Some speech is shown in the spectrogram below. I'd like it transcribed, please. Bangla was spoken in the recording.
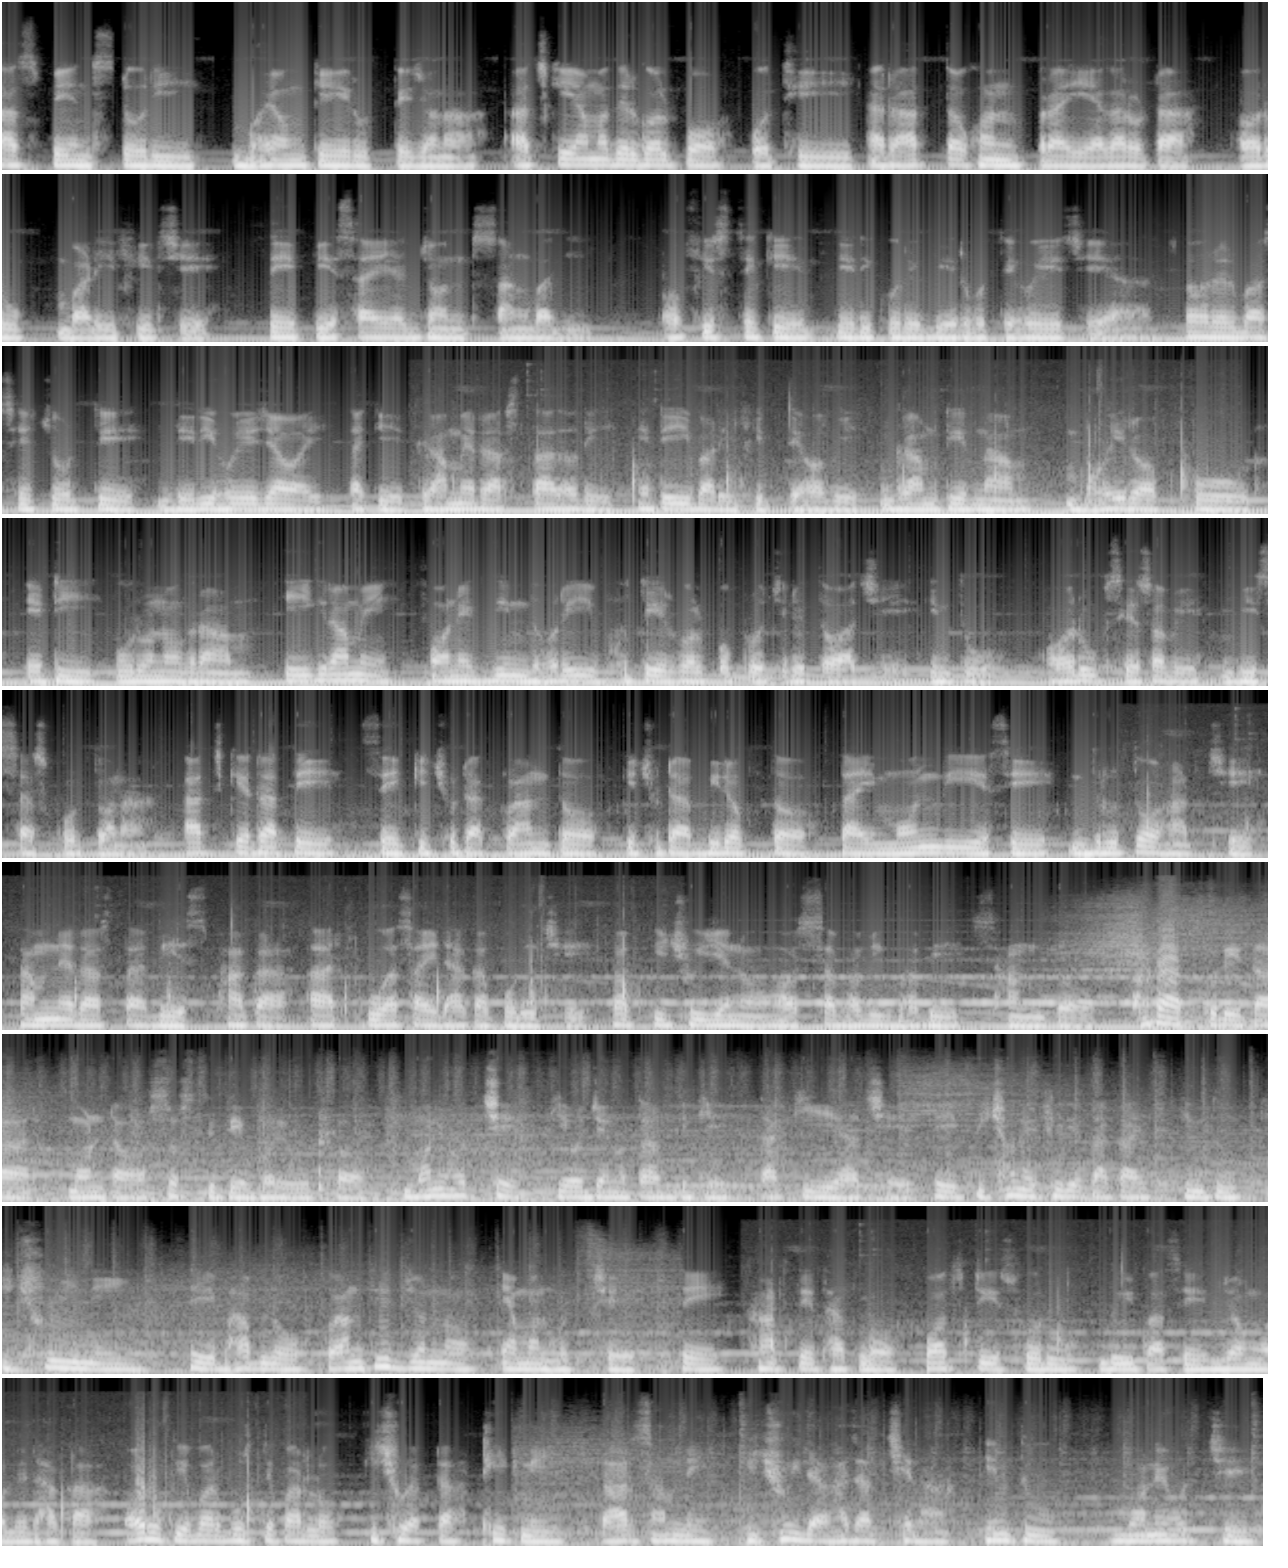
সাসপেন্স স্টোরি ভয়ঙ্কের উত্তেজনা। আজকে আমাদের গল্প পথিক রাত তখন প্রায় এগারোটা। অরূপ বাড়ি ফিরছে। সে পেশায় একজন সাংবাদিক। অফিস থেকে দেরি করে বের হতে হয়েছে আর শহরের বাসে চড়তে দেরি হয়ে যাওয়ায় তাকে গ্রামের রাস্তা ধরে হেঁটেই বাড়ি ফিরতে হবে। গ্রামটির নাম ভৈরবপুর। এটি পুরনো গ্রাম। এই গ্রামে অনেকদিন ধরেই ভূতের গল্প প্রচলিত আছে, কিন্তু অরূপ সেসবে বিশ্বাস করত না। আজকের রাতে সে কিছুটা ক্লান্ত, কিছুটা বিরক্ত, তাই মন দিয়ে সে দ্রুত হাঁটছে। সামনের রাস্তা বেশ ফাঁকা আর কুয়াশায় ঢাকা পড়েছে। সবকিছুই যেন অস্বাভাবিকভাবে শান্ত। হঠাৎ করে তার মনটা অস্বস্তিতে ভরে উঠল। মনে হচ্ছে কেউ যেন তার দিকে তাকিয়ে আছে। সে পিছনে ফিরে তাকায়, কিন্তু কিছুই নেই। সে ভাবলো, ক্লান্তির জন্য এমন হচ্ছে। সে হাঁটতে থাকল। পথটি সরু, দুই পাশে জঙ্গলে ঢাকা। অরূপ এবার বুঝতে পারল, কিছু একটা ঠিক নেই। তার সামনে কিছুই দেখা যাচ্ছে না। কিন্তু মনে হচ্ছে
